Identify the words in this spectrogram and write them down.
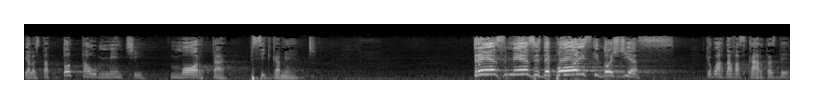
Ela está totalmente morta psiquicamente. Três meses depois e dois dias, que eu guardava as cartas dele.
